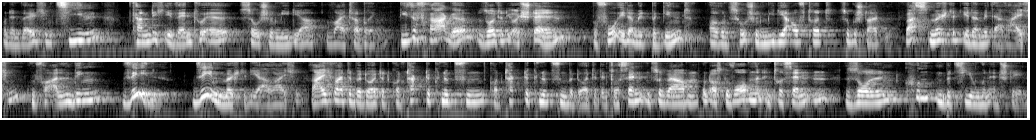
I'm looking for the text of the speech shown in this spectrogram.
Und in welchem Ziel kann dich eventuell Social Media weiterbringen? Diese Frage solltet ihr euch stellen, bevor ihr damit beginnt, euren Social Media Auftritt zu gestalten. Was möchtet ihr damit erreichen und vor allen Dingen wen? Wen möchtet ihr erreichen? Reichweite bedeutet Kontakte knüpfen, Kontakte knüpfen bedeutet Interessenten zu werben und aus geworbenen Interessenten sollen Kundenbeziehungen entstehen.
